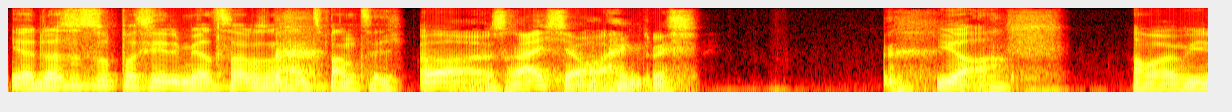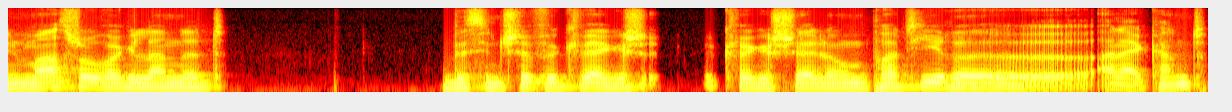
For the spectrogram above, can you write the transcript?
ja, das ist so passiert im Jahr 2021. Oh, das reicht ja auch eigentlich. Ja. Aber irgendwie ein Mars Rover gelandet, ein bisschen Schiffe querges quergestellt und ein paar Tiere äh, anerkannt.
